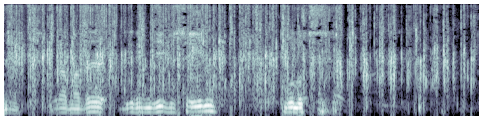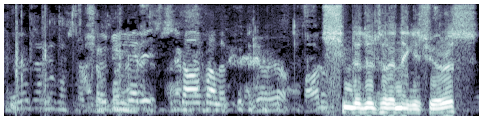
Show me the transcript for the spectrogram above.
Evet, vuramadı. Birinci Hüseyin Bulut. Ödülleri dağıtalım. Şimdi ödül törenine geçiyoruz.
